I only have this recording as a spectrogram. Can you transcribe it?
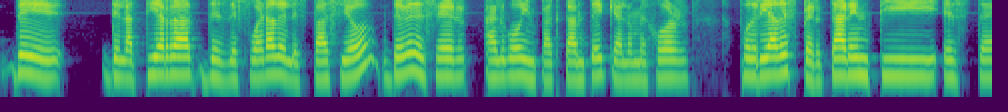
de, de la Tierra desde fuera del espacio debe de ser algo impactante que a lo mejor podría despertar en ti este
